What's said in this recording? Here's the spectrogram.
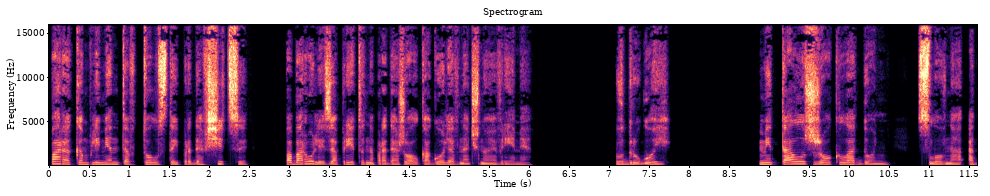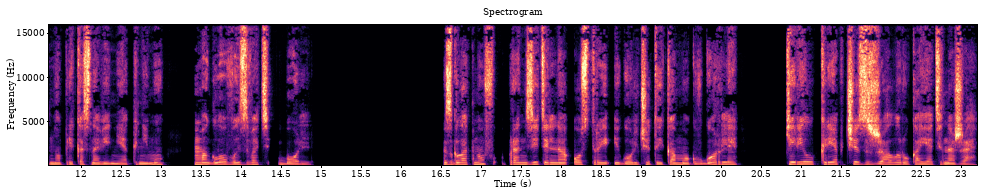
Пара комплиментов толстой продавщицы побороли запреты на продажу алкоголя в ночное время. В другой металл сжег ладонь, словно одно прикосновение к нему могло вызвать боль. Сглотнув пронзительно острый игольчатый комок в горле, Кирилл крепче сжал рукоять ножа.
